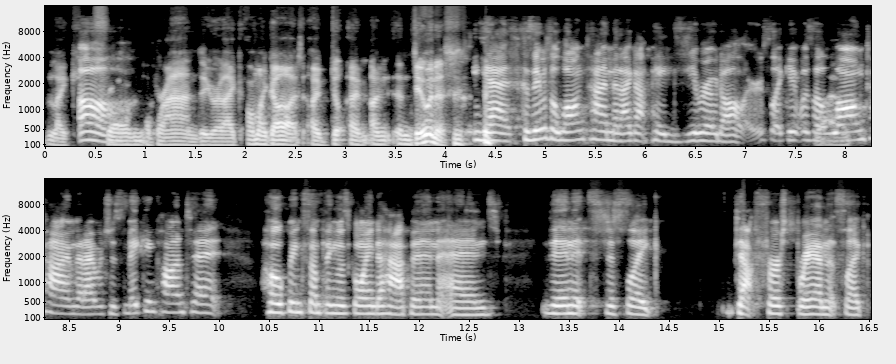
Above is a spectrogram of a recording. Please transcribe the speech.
like Oh. from a brand that you were like, oh my god, I've do- I'm, I'm I'm doing it. yes, because it was a long time that I got paid zero dollars. Like it was a Wow. long time that I was just making content, hoping something was going to happen, and then it's just like that first brand that's like,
